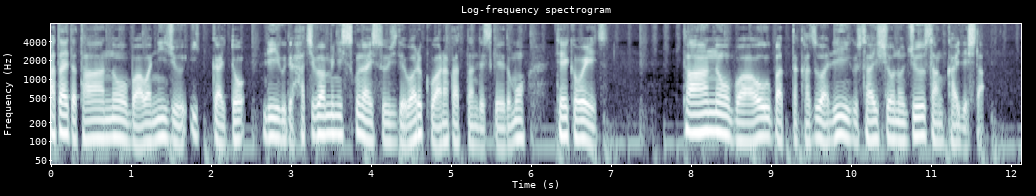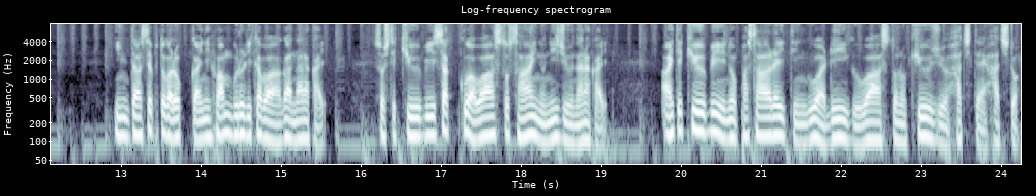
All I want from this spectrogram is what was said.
与えたターンオーバーは21回とリーグで8番目に少ない数字で悪くはなかったんですけれども takeaways ターンオーバーを奪った数はリーグ最小の13回でした。インターセプトが6回にファンブルリカバーが7回。そして QB サックはワースト3位の27回。相手 QB のパサーレーティングはリーグワーストの98.8と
